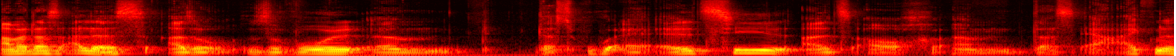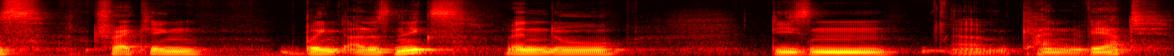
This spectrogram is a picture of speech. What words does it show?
Aber das alles, also sowohl ähm, das URL-Ziel als auch ähm, das Ereignis-Tracking bringt alles nichts, wenn du diesen ähm, keinen Wert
